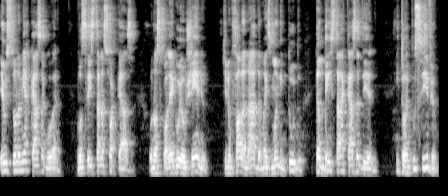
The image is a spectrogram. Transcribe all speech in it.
Eu estou na minha casa agora. Você está na sua casa. O nosso colega Eugênio que não fala nada, mas manda em tudo, também está na casa dele. Então é possível.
